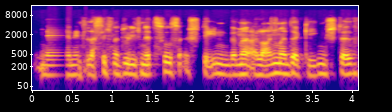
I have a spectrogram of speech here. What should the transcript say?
Nee, den lasse ich natürlich nicht so stehen, wenn man allein mal dagegen stellt,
